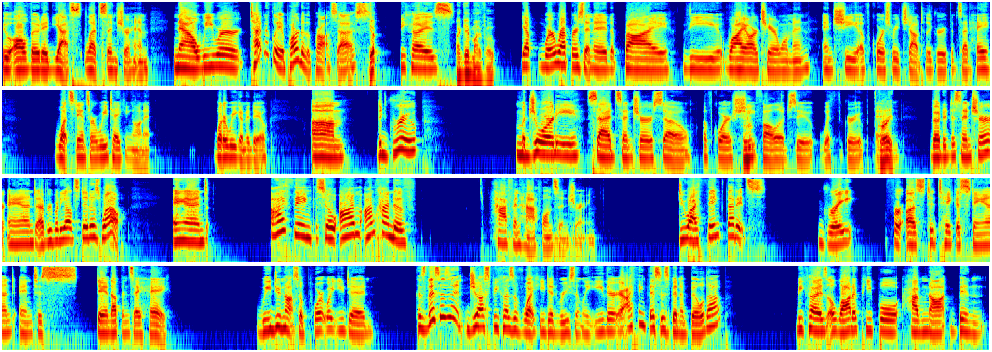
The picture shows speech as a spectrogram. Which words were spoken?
who all voted yes, let's censure him. Now, we were technically a part of the process Yep. because I gave my vote. Yep, we're represented by the YR chairwoman, and she, of course, reached out to the group and said, "Hey, what stance are we taking on it? What are we going to do?" Um, the group majority said censure, so of course she mm-hmm. followed suit with the group and Great. voted to censure, and everybody else did as well. And I think so. I'm I'm kind of half and half on censuring. Do I think that it's great for us to take a stand and to stand up and say, hey, we do not support what you did. Because this isn't just because of what he did recently either. I think this has been a buildup because a lot of people have not been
